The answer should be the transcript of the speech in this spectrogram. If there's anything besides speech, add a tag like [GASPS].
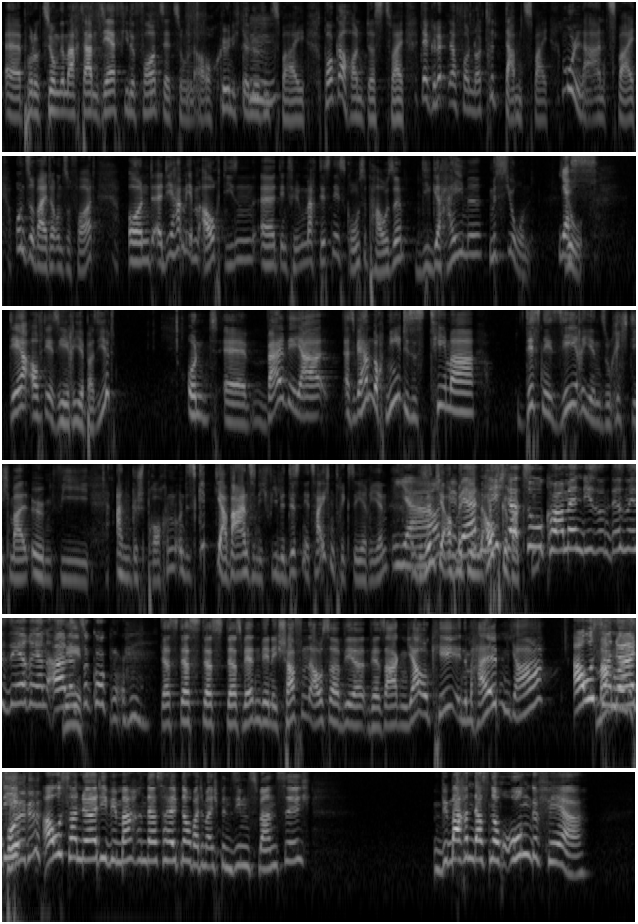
Direct-to-Video-Produktionen gemacht haben, sehr viele Fortsetzungen auch. König der Löwen 2, Pocahontas 2, Der Glöckner von Notre Dame 2, Mulan 2 und so weiter und so fort. Und äh, die haben eben auch diesen, äh, den Film gemacht, Disneys große Pause, Die geheime Mission. Yes. So, der auf der Serie basiert. Und äh, weil wir ja, also wir haben noch nie dieses Thema Disney-Serien so richtig mal irgendwie angesprochen. Und es gibt ja wahnsinnig viele Disney-Zeichentrickserien. Ja, und wir sind ja auch wir mit werden denen nicht aufgewachsen. dazu kommen, diese Disney-Serien alle Nee. zu gucken. Das, das, das, das werden wir nicht schaffen, außer wir, wir sagen, ja, okay, in einem halben Jahr. Außer Nerdy, außer Nerdy, wir machen das halt noch. Warte mal, ich bin 27. Wir machen das noch ungefähr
